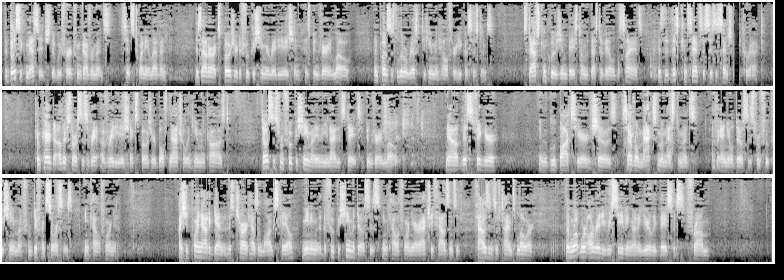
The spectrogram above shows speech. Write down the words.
The basic message that we've heard from governments since 2011 is that our exposure to Fukushima radiation has been very low and poses little risk to human health or ecosystems. Staff's conclusion, based on the best available science, is that this consensus is essentially correct. Compared to other sources of, radiation exposure, both natural and human caused, Doses from Fukushima in the United States have been very low. Now, this figure in the blue box here shows several maximum estimates of annual doses from Fukushima from different sources in California. I should point out again that this chart has a log scale, meaning that the Fukushima doses in California are actually thousands of, thousands of times lower than what we're already receiving on a yearly basis from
